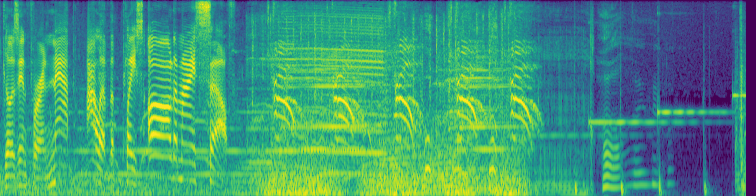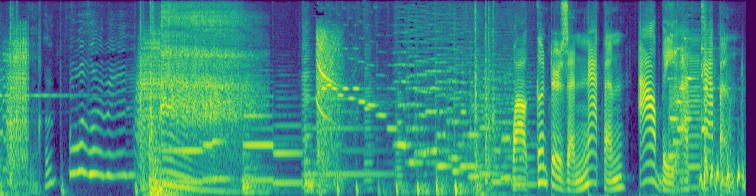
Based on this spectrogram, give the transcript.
He goes in for a nap, I'll have the place all to myself. While Gunter's a nappin', I'll be a tappin'.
